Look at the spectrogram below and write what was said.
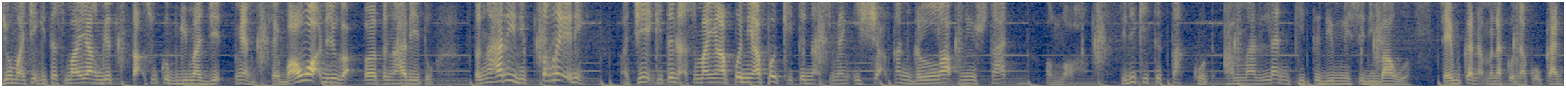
Jom makcik kita semayang, dia tak suka pergi masjid. Kan? Saya bawa dia juga uh, tengah hari tu. Tengah hari ni, terik ni. Cik, kita nak semayang apa ni apa? Kita nak semayang isyak kan gelap ni Ustaz. Allah. Jadi kita takut amalan kita di Malaysia dibawa. Saya bukan nak menakut-nakutkan.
